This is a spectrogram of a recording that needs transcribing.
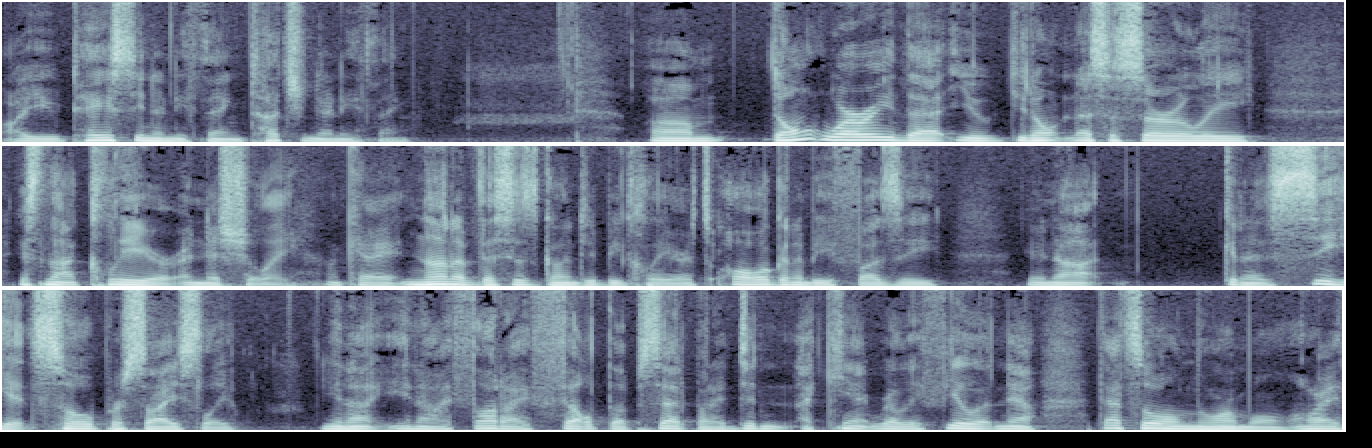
Are you tasting anything, touching anything? Um, don't worry that you, you don't necessarily, it's not clear initially. Okay. None of this is going to be clear. It's all going to be fuzzy. You're not going to see it so precisely. You know, you know, I thought I felt upset, but I didn't. I can't really feel it now. That's all normal. Or I,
